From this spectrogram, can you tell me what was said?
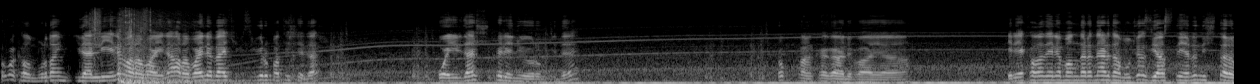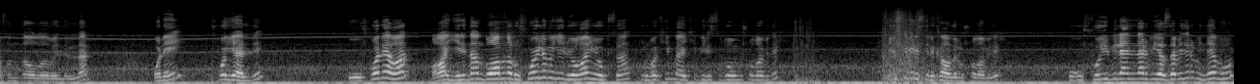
Dur bakalım buradan ilerleyelim arabayla. Arabayla belki bizi görüp ateş eder. O evden şüpheleniyorum bir de. Çok kanka galiba ya. Geriye kalan elemanları nereden bulacağız? Yasnayan'ın iç tarafında olabilirler. O ne? UFO geldi. UFO ne lan? Aa yeniden doğanlar UFO ile mi geliyor lan yoksa? Dur bakayım belki birisi doğmuş olabilir. Birisini kaldırmış olabilir. Bu UFO'yu bilenler bir yazabilir mi? Ne bu?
